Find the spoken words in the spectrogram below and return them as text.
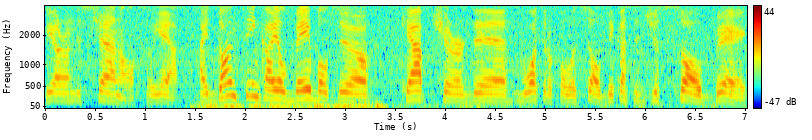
here on this channel. So yeah I don't think I'll be able to capture the waterfall itself because it's just so big.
